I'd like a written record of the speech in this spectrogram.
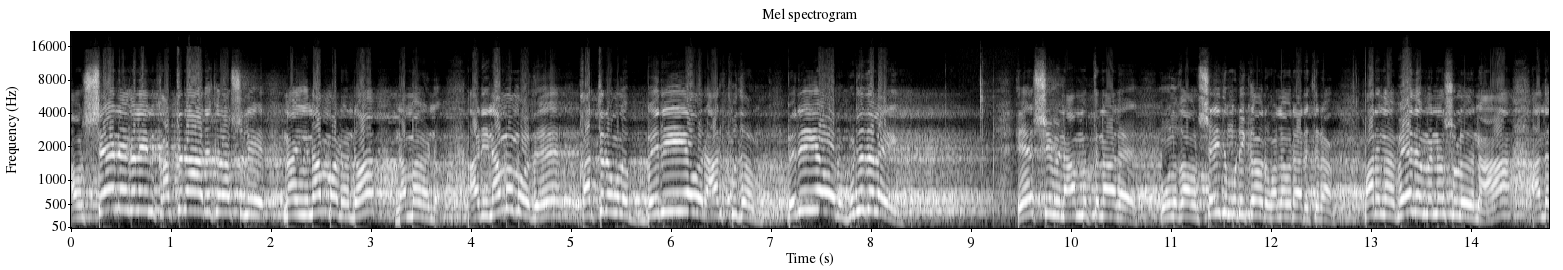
அவர் சேனைகளின் கர்த்தராக இருக்கிறார் சொல்லி நான் இங்கே நம்ப வேண்டும் நம்ப வேண்டும். அப்படி நம்பும் போது கர்த்தர் உங்களுக்கு பெரிய ஒரு அற்புதம் பெரிய ஒரு விடுதலை இயேசுவின் நாமத்தினால உங்களுக்கு அவர் செய்து முடிக்க அவர் வல்லவராக இருக்கிறார். பாருங்க வேதம் என்ன சொல்லுதுன்னா அந்த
